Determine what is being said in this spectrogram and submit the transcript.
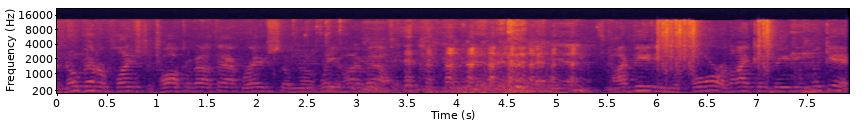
And no better place to talk about that race than the Lehigh Valley. I beat him before and I can beat him again.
